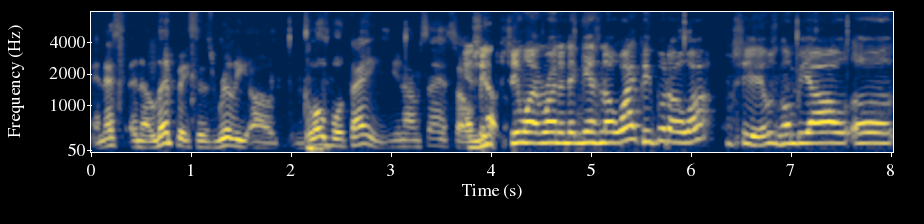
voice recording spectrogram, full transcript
And that's an Olympics is really a global thing. You know what I'm saying? So And She, that- she wasn't running against no white people though. What? Shit, it was gonna be all uh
